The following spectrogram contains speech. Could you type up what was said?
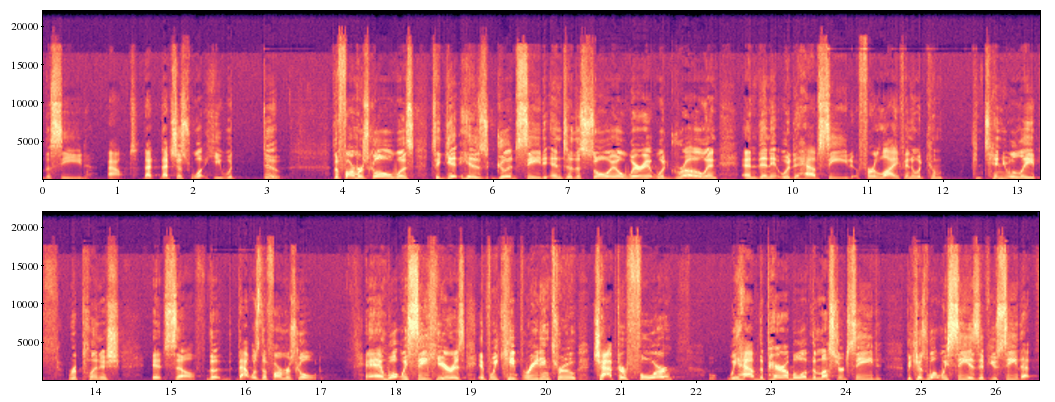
the seed out. That, that's just what he would do. The farmer's goal was to get his good seed into the soil where it would grow, and, and then it would have seed for life, and it would com- continually replenish itself. The, that was the farmer's goal. And what we see here is if we keep reading through chapter 4, we have the parable of the mustard seed, because what we see is if you see that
